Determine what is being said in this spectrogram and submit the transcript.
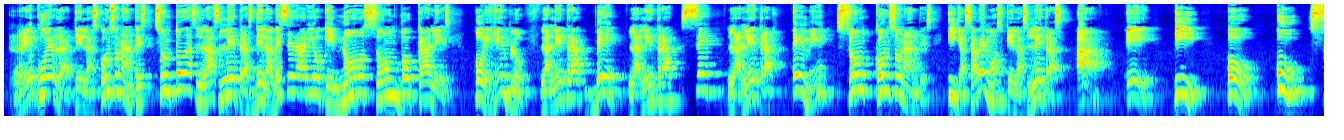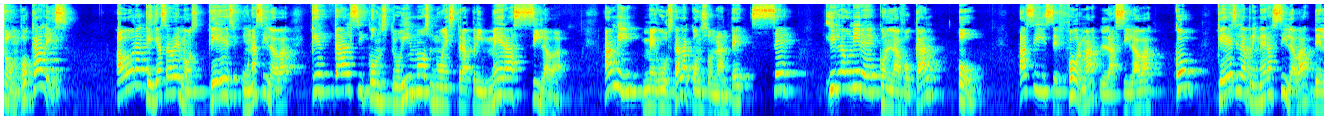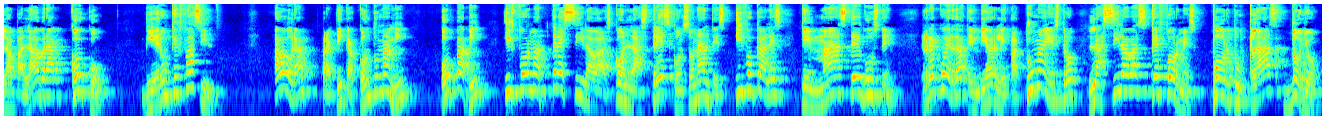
Recuerda que las consonantes son todas las letras del abecedario que no son vocales. Por ejemplo, la letra B, la letra C, la letra M son consonantes. Y ya sabemos que las letras a, E, I, O, U son vocales. Ahora que ya sabemos qué es una sílaba, ¿qué tal si construimos nuestra primera sílaba? A mí me gusta la consonante C y la uniré con la vocal O. Así se forma la sílaba CO que es la primera sílaba de la palabra coco. ¿Vieron qué fácil? Ahora practica con tu mami o papi y forma tres sílabas con las tres consonantes y vocales que más te gusten. Recuerda enviarle a tu maestro las sílabas que formes por tu clase dojo.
